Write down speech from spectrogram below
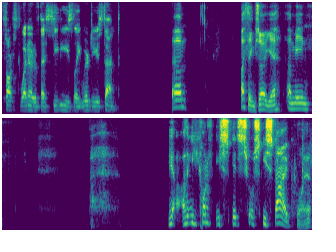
first winner of this series? Like, where do you stand? Um, I think so. Yeah, I mean, yeah, I think he kind of he's it's sort of, he started quiet,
